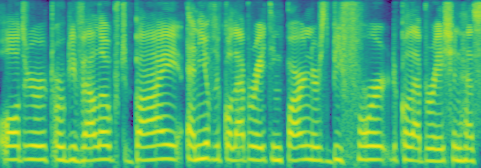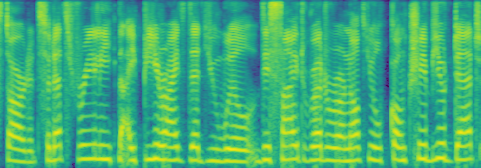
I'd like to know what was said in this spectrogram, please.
ordered, or developed by any of the collaborating partners before the collaboration has started. So that's really the IP rights that you will decide whether or not you'll contribute that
